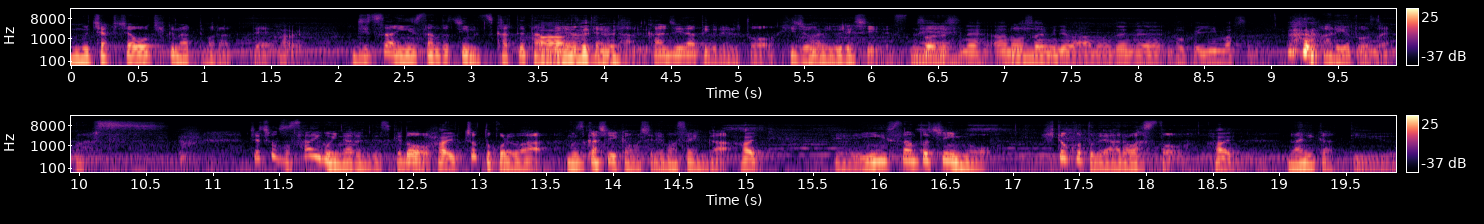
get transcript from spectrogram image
むちゃくちゃ大きくなってもらって、はい実はインスタントチーム使ってたんだよみたいな感じになってくれると非常に嬉しいですね、そうですね。あの、ん。そういう意味ではあの全然僕言います。ねありがとうございます。じゃあちょっと最後になるんですけど、はい。ちょっとこれは難しいかもしれませんが、はい。えーインスタントチームを一言で表すとはい。何かっていう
